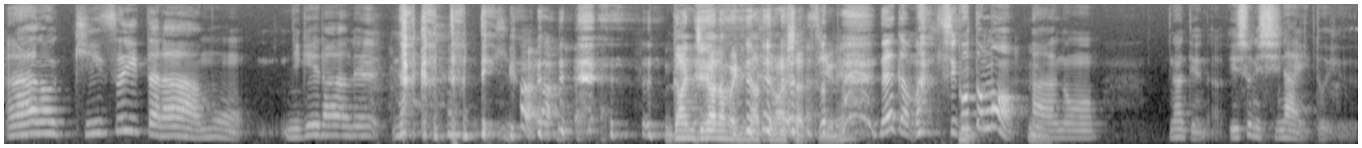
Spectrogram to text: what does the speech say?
あの気づいたらもう逃げられなかったっていう。がんじがらめになってましたっていうね。なんかまあ仕事も、うん。あのなんていうんだろう一緒にしないという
